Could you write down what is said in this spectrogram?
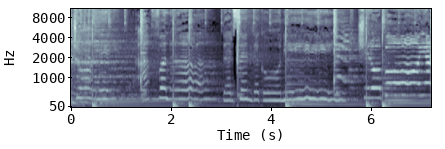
جای اولم در زندگانی. چرا باید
